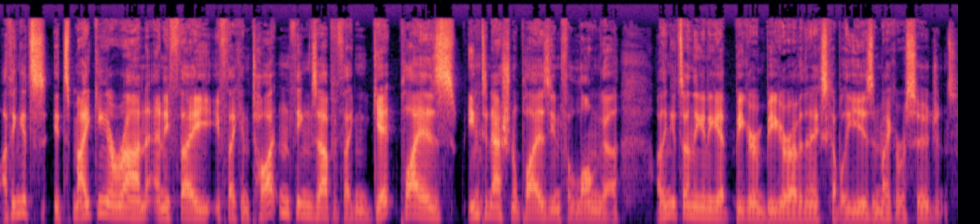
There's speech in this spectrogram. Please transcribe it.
I think it's it's making a run, and if they if they can tighten things up, if they can get players, international players in for longer. I think it's only going to get bigger and bigger over the next couple of years and make a resurgence.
